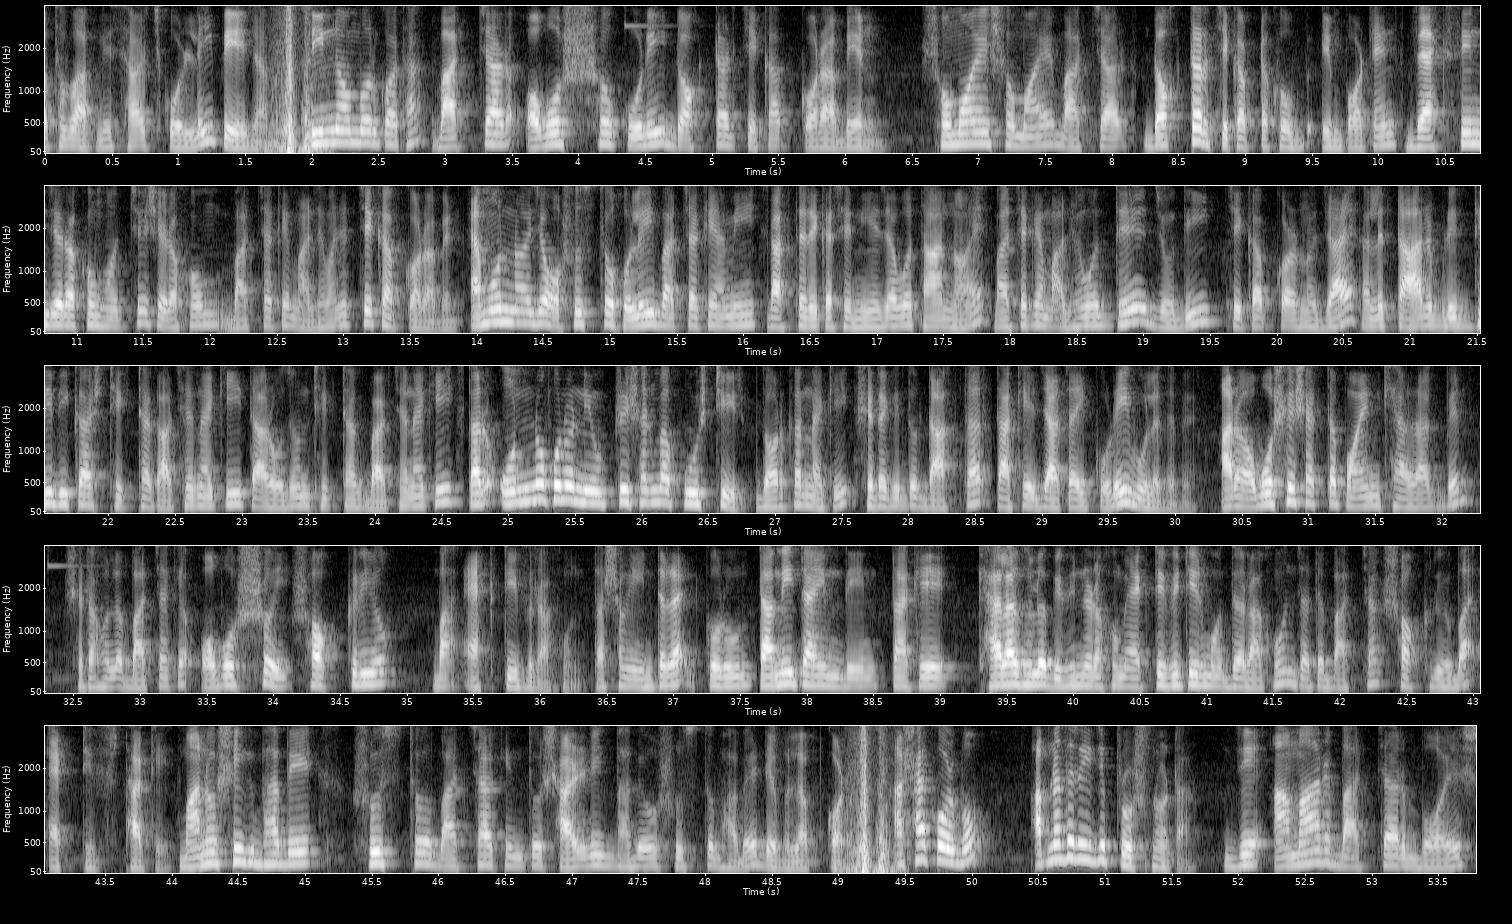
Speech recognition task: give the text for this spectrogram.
অথবা আপনি সার্চ করলেই পেয়ে যাবেন। তিন নম্বর কথা, বাচ্চার অবশ্য করেই ডক্টর চেক আপ করাবেন। সময়ে সময়ে বাচ্চার ডক্টর চেক আপটা খুব ইম্পর্টেন্ট ভ্যাকসিন যেরকম হচ্ছে, সেরকম বাচ্চাকে মাঝে মাঝে চেক আপ করাবেন। এমন নয় যে অসুস্থ হলেই বাচ্চাকে আমি ডাক্তারের কাছে নিয়ে যাব, তা নয়। বাচ্চাকে মাঝে মধ্যে যদি চেক আপ করানো যায়, তাহলে তার বৃদ্ধি বিকাশ ঠিকঠাক আছে নাকি, তার ওজন ঠিকঠাক বাড়ছে নাকি, তার অন্য কোনো নিউট্রিশন বা পুষ্টির দরকার নাকি, সেটা কিন্তু ডাক্তার তাকে যাচাই করেই বলে দেবে। আর অবশেষ একটা পয়েন্ট খেয়াল রাখবেন, সেটা হলো বাচ্চাকে অবশ্যই সক্রিয় বা অ্যাক্টিভ রাখুন। তার সঙ্গে ইন্টারাক্ট করুন। টামি টাইম দিন। তাকে খেলাধুলো বিভিন্ন রকম অ্যাক্টিভিটির মধ্যে রাখুন যাতে বাচ্চা সক্রিয় বা অ্যাক্টিভ থাকে। মানসিকভাবে সুস্থ বাচ্চা কিন্তু শারীরিকভাবেও সুস্থভাবে ডেভেলপ করে। আশা করব আপনাদের এই যে প্রশ্নটা যে আমার বাচ্চার বয়স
